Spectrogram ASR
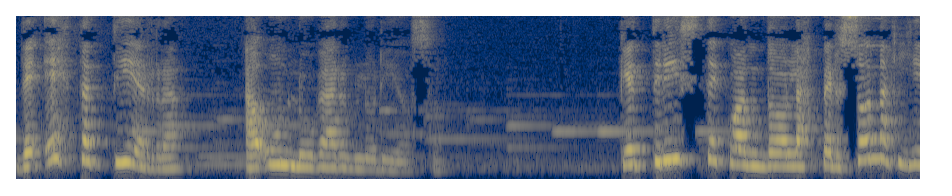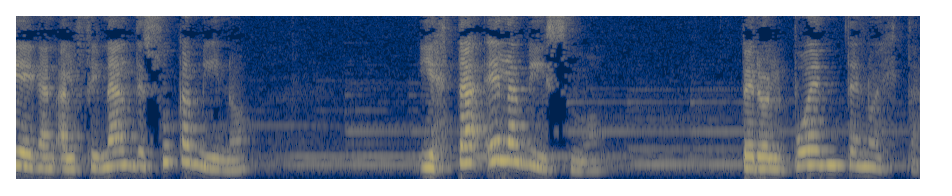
de esta tierra a un lugar glorioso. Qué triste cuando las personas llegan al final de su camino y está el abismo, pero el puente no está.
